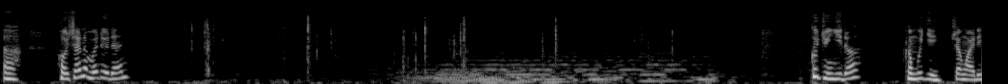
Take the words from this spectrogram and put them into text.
À, hồi sáng nó mới đưa đến Có chuyện gì đó. Không có gì, ra ngoài đi.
